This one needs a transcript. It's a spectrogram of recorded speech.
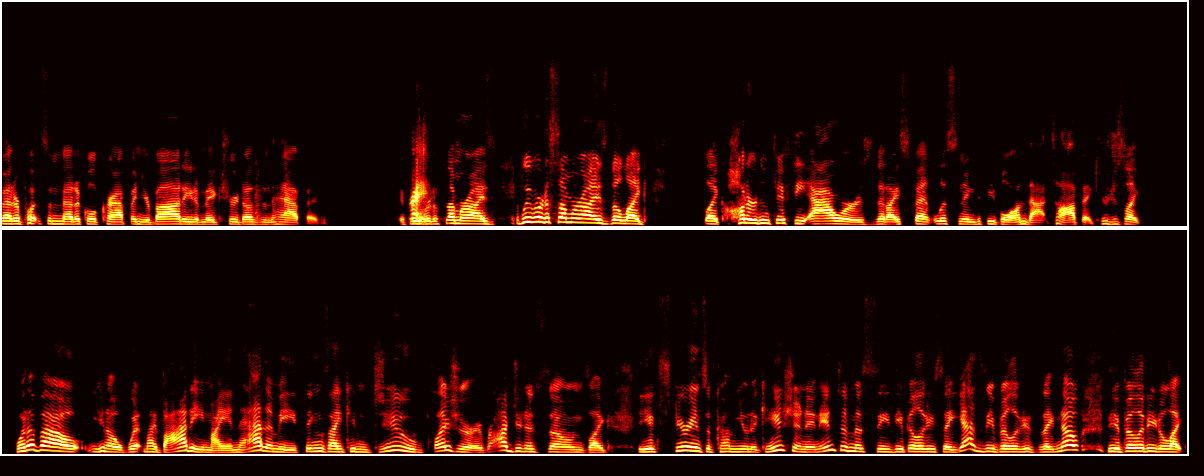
Better put some medical crap in your body to make sure it doesn't happen. If right. we were to summarize, if we were to summarize the like, like 150 hours that I spent listening to people on that topic, you're just like, what about you know what my body my anatomy things i can do pleasure erogenous zones like the experience of communication and intimacy the ability to say yes the ability to say no the ability to like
